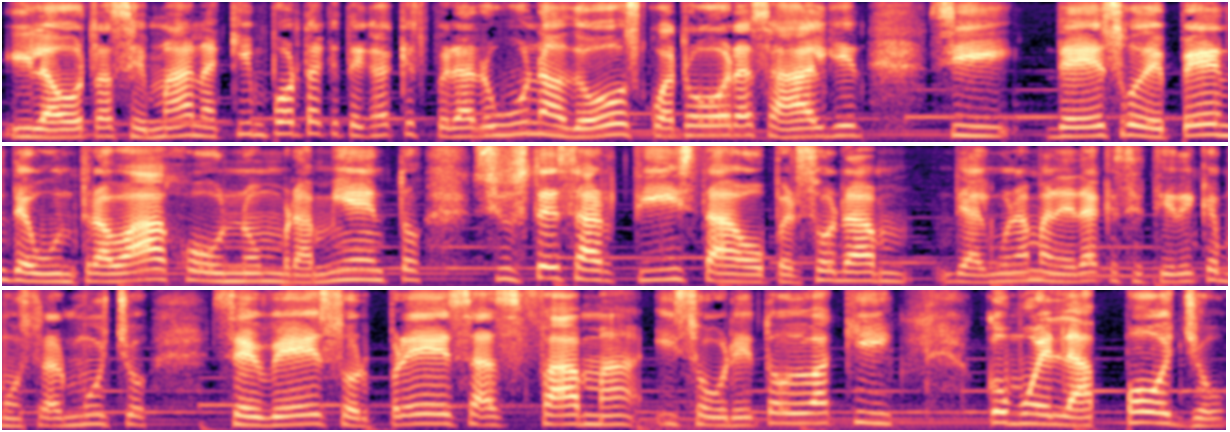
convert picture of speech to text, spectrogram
y la otra semana. ¿Qué importa que tenga que esperar una, dos, cuatro horas a alguien si de eso depende un trabajo, un nombramiento? Si usted es artista o persona de alguna manera que se tiene que mostrar mucho, se ve sorpresas, fama y sobre todo aquí como el apoyo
